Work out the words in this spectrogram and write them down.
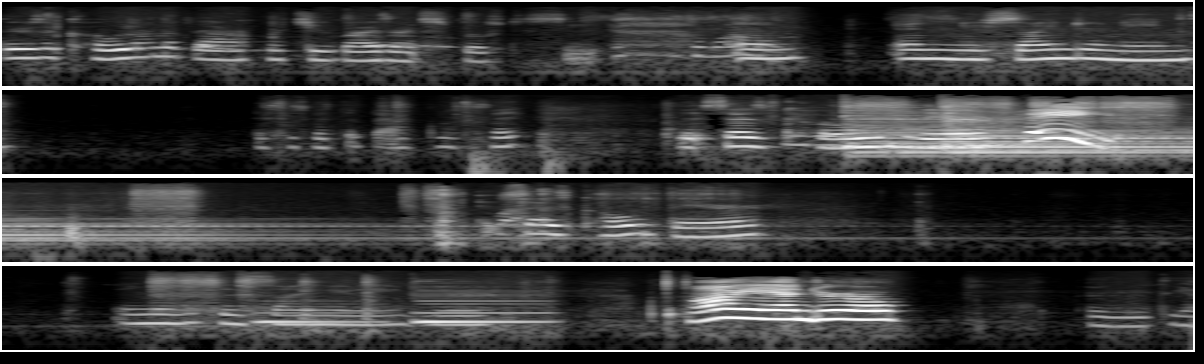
there's a code on the back which you guys aren't supposed to see. Um, and you signed your name. This is what the back looks like. It says code there. Hey! It says code there. And then it says sign your name here. Hi, Andrew! And yeah,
